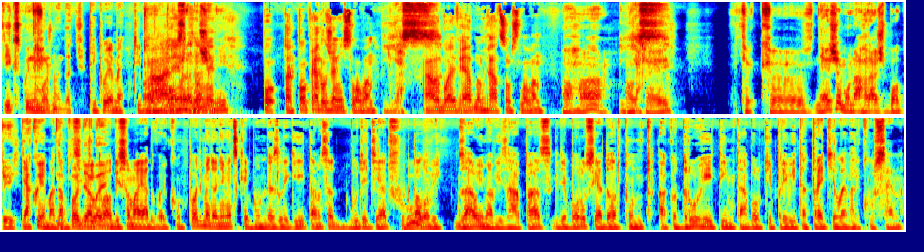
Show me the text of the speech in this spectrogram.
x nemôžeme dať. typujeme, Á, typujeme nie. Po, tak po predlžení Slovan. Yes. Alebo aj v riadnom hrácom Slovan. Aha, Yes. OK. Tak uh, nie, že mu nahráš body. Ďakujem, Adam. No. Typoval by som aj ja dvojku. Poďme do nemeckej Bundesligy. Tam sa bude diať futbalový zaujímavý zápas, kde Borussia Dortmund ako druhý tým tabulky privíta tretí Leverkusen.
